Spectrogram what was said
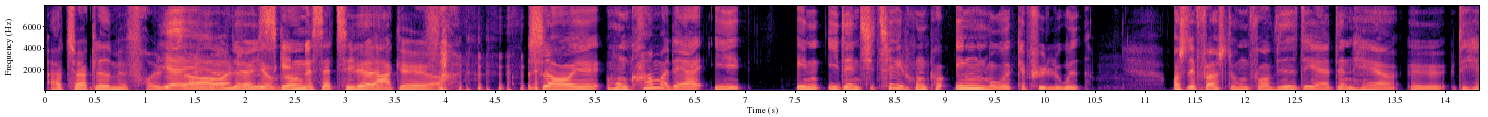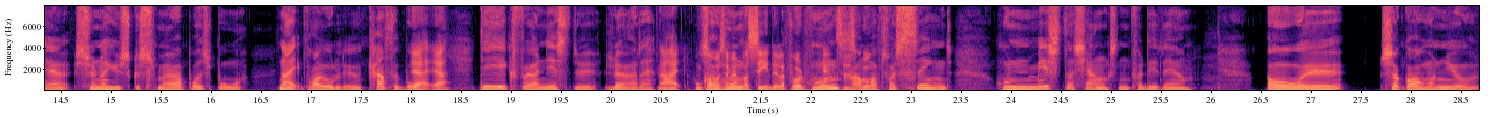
Og tørklæde med frølser ja, ja, ja, og en skinnende satinjakke. Ja. Så øh, hun kommer der i en identitet, hun på ingen måde kan fylde ud. Og så det første, hun får at vide, det er den her, øh, det her sønderjyske smørbrødsbord. Nej, vrøvl, øh, kaffebord. Ja, ja. Det er ikke før næste lørdag. Nej, hun kommer så simpelthen hun, for sent eller på et forkert tidspunkt. Hun kommer for sent. Hun mister chancen for det der. Og øh, så går hun jo,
